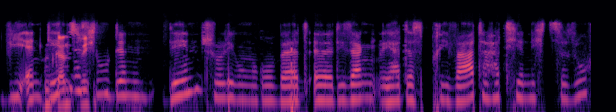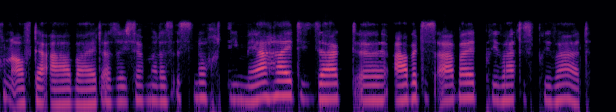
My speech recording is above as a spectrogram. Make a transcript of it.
Wie entgegnest du denn den, Entschuldigung, Robert, äh, die sagen, ja, das Private hat hier nichts zu suchen auf der Arbeit. Also ich sage mal, das ist noch die Mehrheit, die sagt, äh, Arbeit ist Arbeit, Privat ist Privat.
